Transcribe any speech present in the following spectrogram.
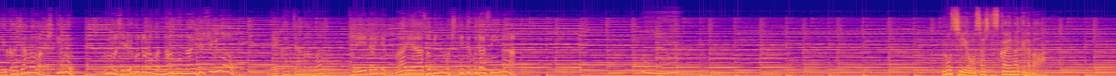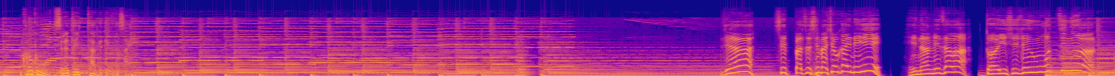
リカちゃまが来ても面白いことなんか何もないですよ。リカちゃまは境内でマリ遊びでもしててくださいなもしお差し支えなければ、この子も連れて行ってあげてください。じゃあ出発しましょうかいねひなみ沢大自然ウォッチング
